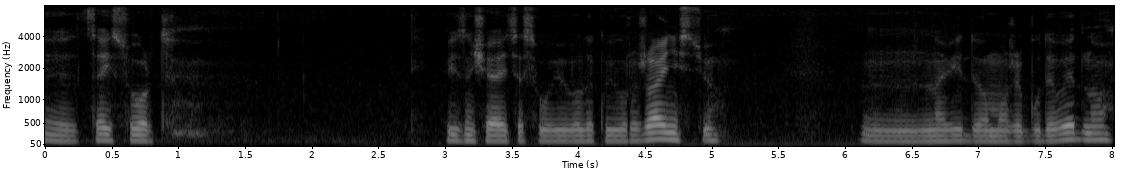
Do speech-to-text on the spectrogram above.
Е, Цей сорт відзначається своєю великою урожайністю. На відео може буде видно,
